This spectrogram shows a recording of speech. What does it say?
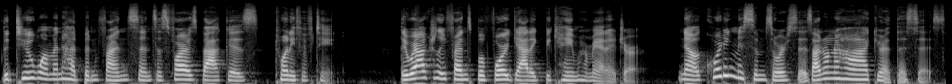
The two women had been friends since as far as back as 2015. They were actually friends before Gatik became her manager. Now, according to some sources, I don't know how accurate this is,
